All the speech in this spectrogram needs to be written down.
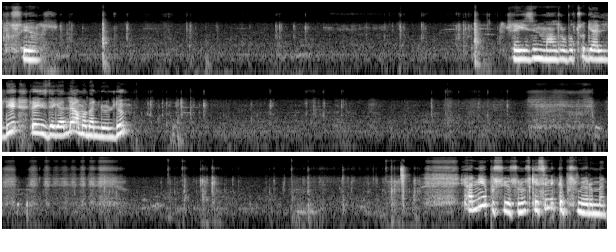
Pusuyoruz. Reis'in mal robotu geldi. Reis de geldi ama ben de öldüm. Ya niye pusuyorsunuz? Kesinlikle pusmuyorum ben.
